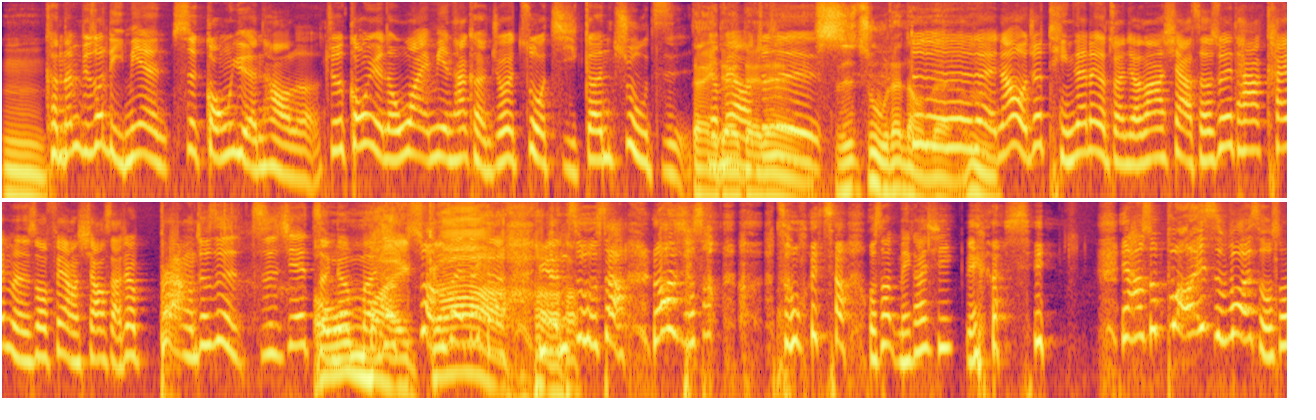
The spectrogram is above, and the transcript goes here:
嗯，可能比如说里面是公园好了，就是公园的外面，他可能就会做几根柱子，有没有？就是石柱那种。对对对对。然后我就停在那个转角让他下车，所以他开门的时候非常潇洒，就砰，就是直接整个门就撞在那个圆柱上。然后想说怎么会这样？我说没关系，没关系。然后他说不好意思，不好意思。我说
